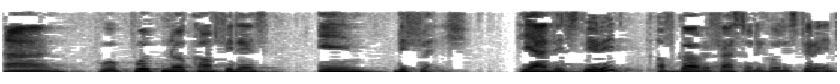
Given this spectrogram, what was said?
and who put no confidence in the flesh. Here, the Spirit of God refers to the Holy Spirit.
